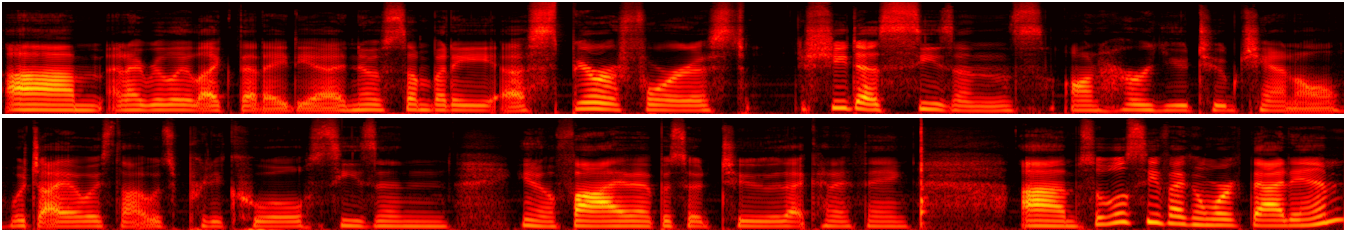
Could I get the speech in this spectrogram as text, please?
um, and i really like that idea. I know somebody a spirit forest she does seasons on her YouTube channel, which I always thought was pretty cool. Season, you know, five, episode two, that kind of thing. Um, so we'll see if I can work that in.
